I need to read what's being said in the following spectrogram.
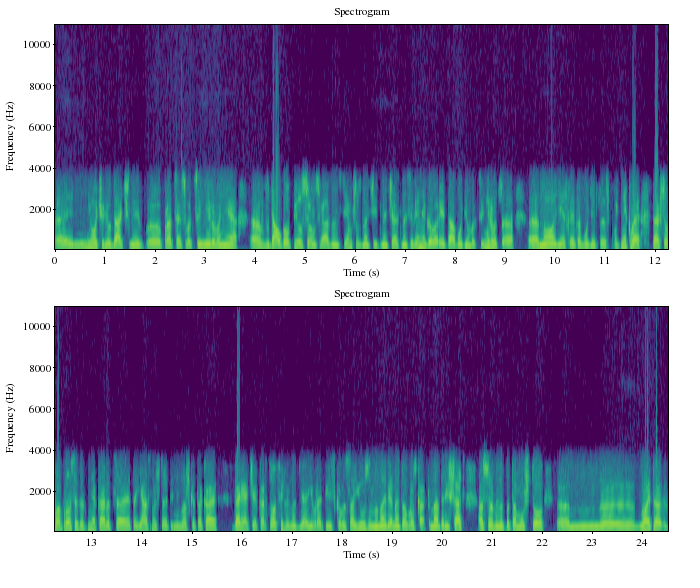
не очень удачный процесс вакцинирования в Даугавпилсе, он связан с тем, что значительная часть населения говорит, да, будем вакцинироваться, э, но если это будет э, спутник В. Так что вопрос этот, мне кажется, это ясно, что это немножко такая горячая картофелина для Европейского Союза, но, наверное, этот вопрос как-то надо решать, особенно потому, что, э, э, ну, это,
